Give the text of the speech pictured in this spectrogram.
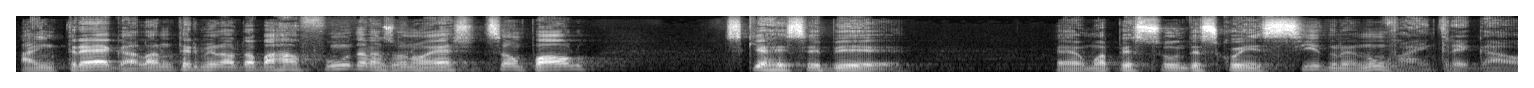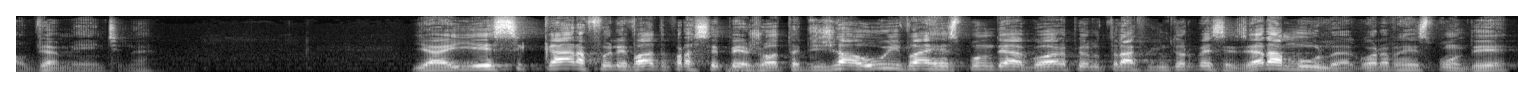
a entrega lá no terminal da Barra Funda, na zona oeste de São Paulo. Diz que ia receber é, uma pessoa, um desconhecido, né? Não vai entregar, obviamente, né? E aí esse cara foi levado para a CPJ de Jaú e vai responder agora pelo tráfico de entorpecentes. Era mula, agora vai responder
